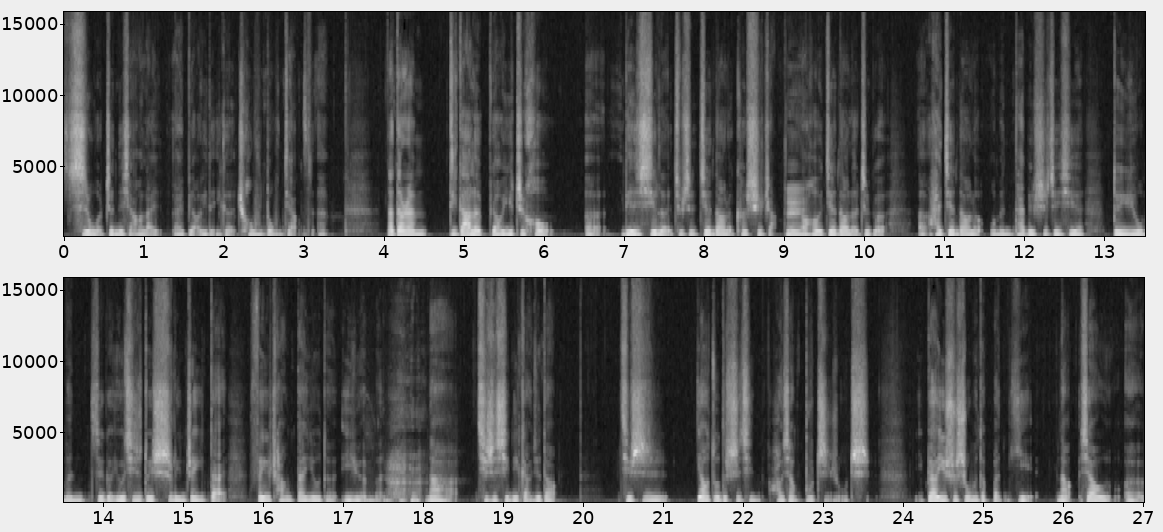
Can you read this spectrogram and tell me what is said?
是我真的想要来来表演的一个冲动，这样子。那当然抵达了表艺之后，呃，联系了，就是见到了柯市长，对，然后见到了这个，呃，还见到了我们台北市这些对于我们这个，尤其是对适龄这一代非常担忧的议员们。那其实心里感觉到，其实要做的事情好像不止如此。表演艺术是我们的本业。那像呃，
